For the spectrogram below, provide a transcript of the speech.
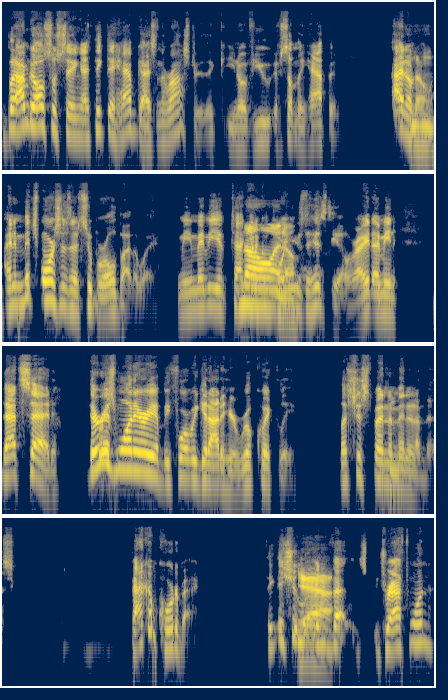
but I'm also saying I think they have guys in the roster. Like, you know, if you if something happened, I don't know. Mhm. And Mitch Morse isn't super old, by the way. I mean, maybe you've tacked No, a couple I more know. years to his deal, right? I mean, that said, there is one area before we get out of here, real quickly. Let's just spend Mhm. a minute on this. Backup quarterback. I think they should Yeah. draft one?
